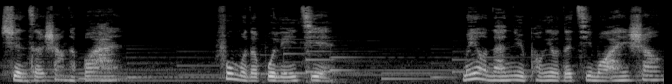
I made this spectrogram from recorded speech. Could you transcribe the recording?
选择上的不安。父母的不理解，没有男女朋友的寂寞哀伤，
